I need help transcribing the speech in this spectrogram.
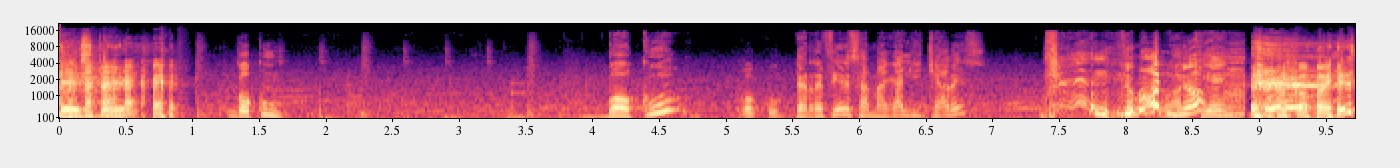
Este, Goku. ¿Goku? Goku. ¿Te refieres a Magali Chávez? No, ¿O a no. quién? ¿Cómo es?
